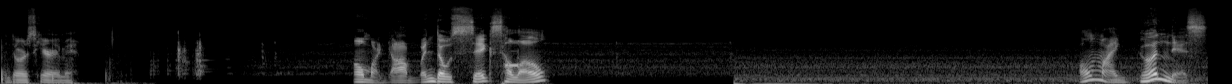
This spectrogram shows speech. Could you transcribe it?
The door's scaring me. Oh my god, Windows 6, hello? Oh my goodness.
